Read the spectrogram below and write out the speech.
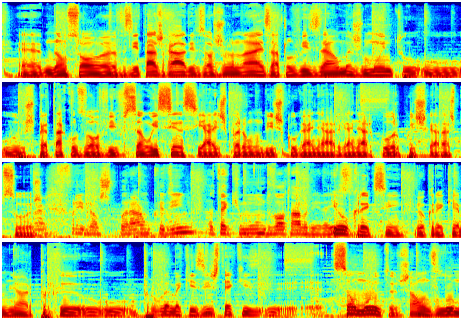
uh, não só a visita às rádios, aos jornais, à televisão, mas muito o, os espetáculos ao vivo são essenciais para um disco ganhar, ganhar corpo e chegar às pessoas. É preferível esperar um bocadinho até que o mundo volte a abrir, é Eu creio que sim, eu creio que é melhor, porque o, o problema que existe é que eh, são muitos, há um volume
